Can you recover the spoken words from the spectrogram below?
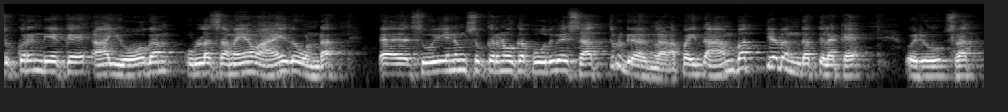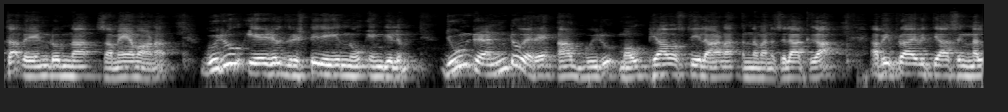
ശുക്രന്റെയൊക്കെ ആ യോഗം ഉള്ള സമയമായതുകൊണ്ട് സൂര്യനും ശുക്രനും ഒക്കെ പൊതുവെ ശത്രുഗ്രഹങ്ങളാണ് അപ്പോൾ ഈ ദാമ്പത്യ ബന്ധത്തിലൊക്കെ ഒരു ശ്രദ്ധ വേണ്ടുന്ന സമയമാണ്. ഗുരു ഏഴിൽ ദൃഷ്ടി ചെയ്യുന്നു എങ്കിലും ജൂൺ രണ്ട് വരെ ആ ഗുരു മൗഢ്യാവസ്ഥയിലാണ് എന്ന് മനസ്സിലാക്കുക. അഭിപ്രായ വ്യത്യാസങ്ങൾ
